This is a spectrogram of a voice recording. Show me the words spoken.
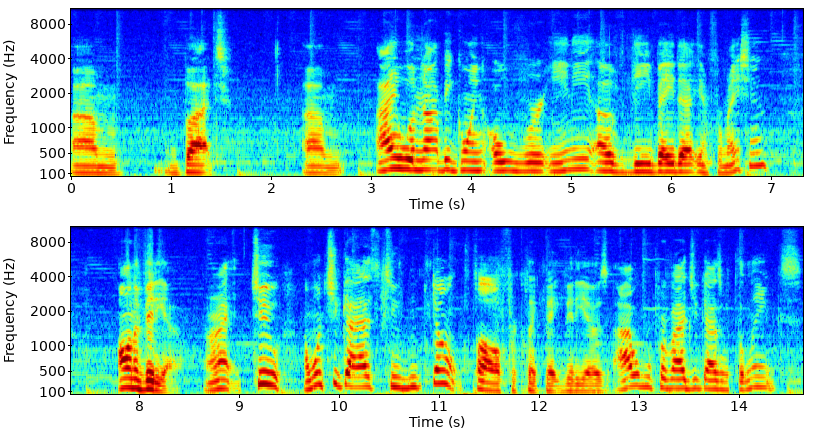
Um, but um, I will not be going over any of the beta information on a video. All right. Two, I want you guys to don't fall for clickbait videos. I will provide you guys with the links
